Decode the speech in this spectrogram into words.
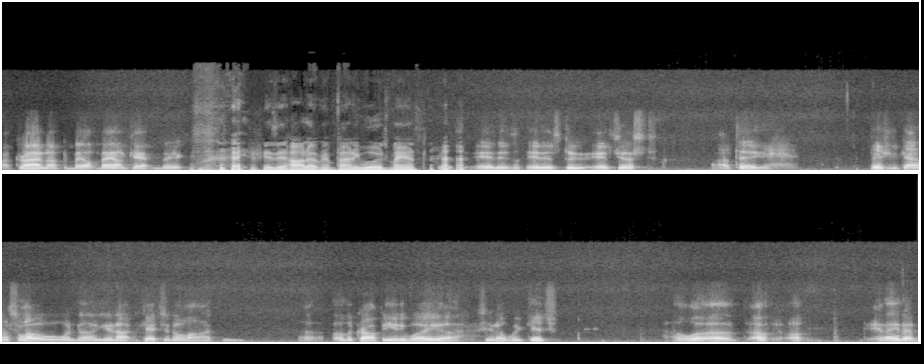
I'm trying not to melt down, Captain Vic. Is it hot up in piney woods, man? It is. It is too. It's just. I tell you, fishing kind of slow, and uh, you're not catching a lot and, uh, of the crappie anyway. Uh, you know, we catch. Oh, uh, uh, uh, it ain't a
